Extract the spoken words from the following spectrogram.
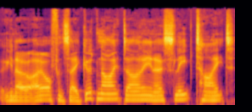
You know, I often say "Good night, darling." You know, sleep tight.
